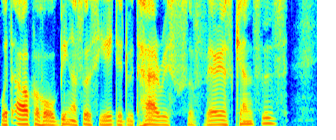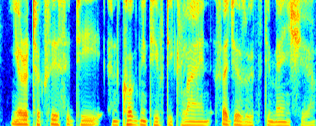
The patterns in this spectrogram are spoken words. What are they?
with alcohol being associated with high risks of various cancers, neurotoxicity, and cognitive decline, such as with dementia.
